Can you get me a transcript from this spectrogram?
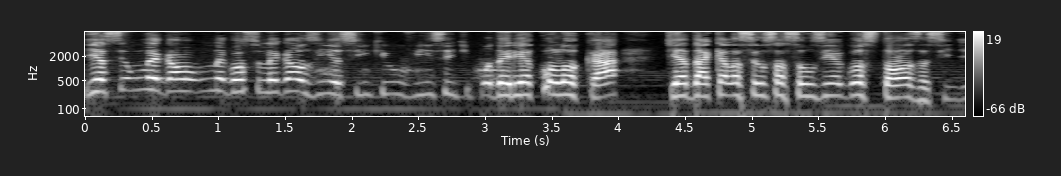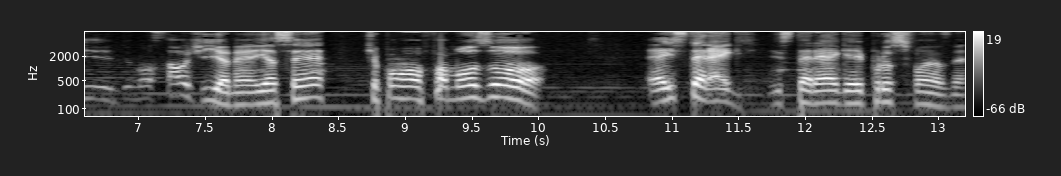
ia ser um, legal, um negócio legalzinho assim que o Vincent poderia colocar, que ia dar aquela sensaçãozinha gostosa assim de, de nostalgia, né? Ia ser tipo um famoso é easter egg, easter egg aí pros fãs, né?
